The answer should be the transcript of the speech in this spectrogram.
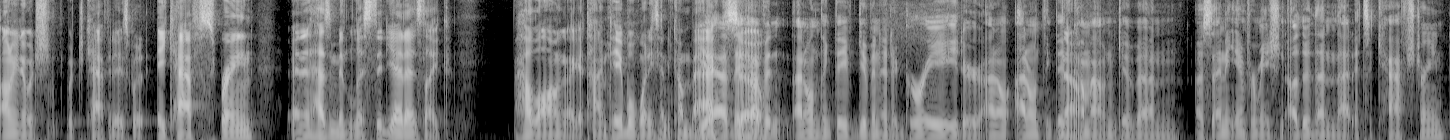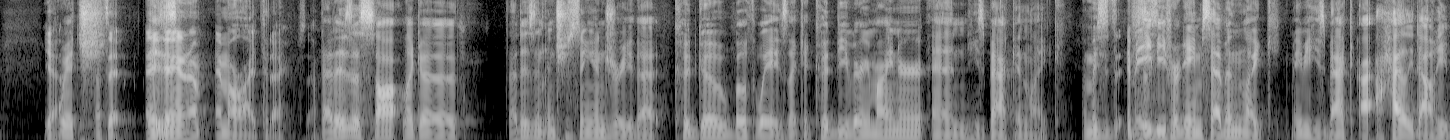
I don't even know which which calf it is, but a calf sprain, and it hasn't been listed yet as like how long, like a timetable when he's going to come back. Yeah, they so- haven't. I don't think they've given it a grade, or I don't. I don't think they've No. come out and given us any information other than that it's a calf strain. Yeah, which that's it. And he's getting an MRI today. So That is a saw like a that is an interesting injury that could go both ways. Like it could be very minor, and he's back in like I mean, if this- maybe for game seven. Like maybe he's back. I, I highly doubt he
